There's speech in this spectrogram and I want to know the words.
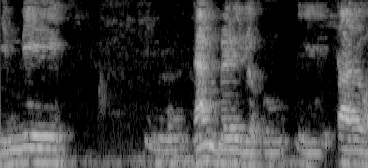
ನಿಂಬೆ ಹ್ಯಾಂಗೆ ಬೆಳಿಬೇಕು? ಈ ಸಾವಯವ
